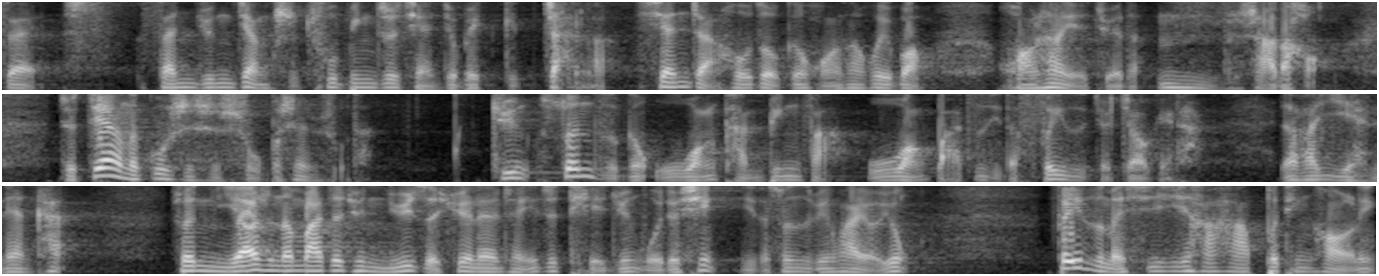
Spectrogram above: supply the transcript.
在三军将士出兵之前就被给斩了，先斩后奏，跟皇上汇报，皇上也觉得嗯杀得好，就这样的故事是数不胜数的。君孙子跟吴王谈兵法，吴王把自己的妃子就交给他，让他演练看，说你要是能把这群女子训练成一支铁军，我就信你的孙子兵法有用。妃子们嘻嘻哈哈不听号令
